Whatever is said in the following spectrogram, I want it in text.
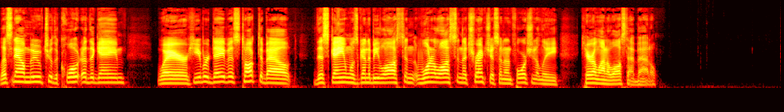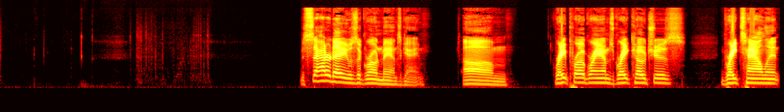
Let's now move to the quote of the game where Hubert Davis talked about this game was going to be lost in won or lost in the trenches, and unfortunately, Carolina lost that battle. Saturday was a grown man's game. Um, great programs, great coaches, great talent.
